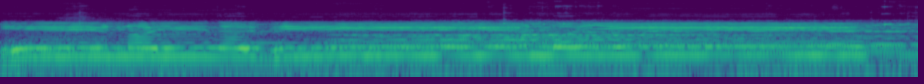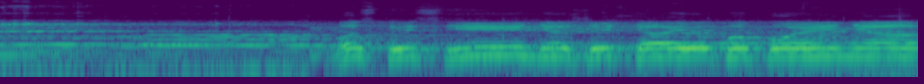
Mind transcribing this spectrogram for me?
вільної невільної. Воскресіння, життя і упокоєння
